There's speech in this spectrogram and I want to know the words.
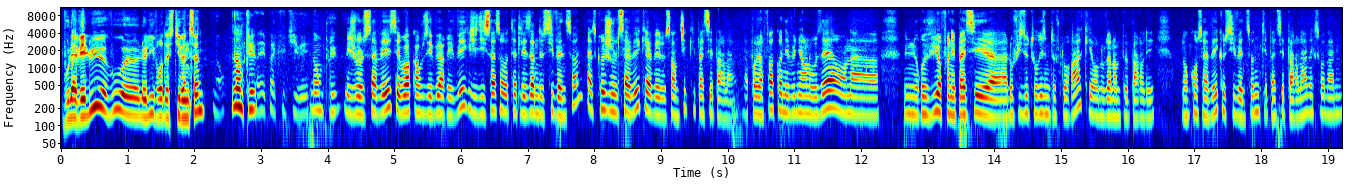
Vous l'avez lu, vous, euh, le livre de Stevenson? Non plus. Elle n'est pas cultivée. Non plus. Mais je le savais, c'est moi quand je vous ai vu arriver que j'ai dit ça, ça doit être les ânes de Stevenson, parce que je le savais qu'il y avait le sentier qui passait par là. La première fois qu'on est venu en Lozère, on a une revue, enfin on est passé à l'office de tourisme de Florac et on nous en a un peu parlé. Donc on savait que Stevenson était passé par là avec son âne.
